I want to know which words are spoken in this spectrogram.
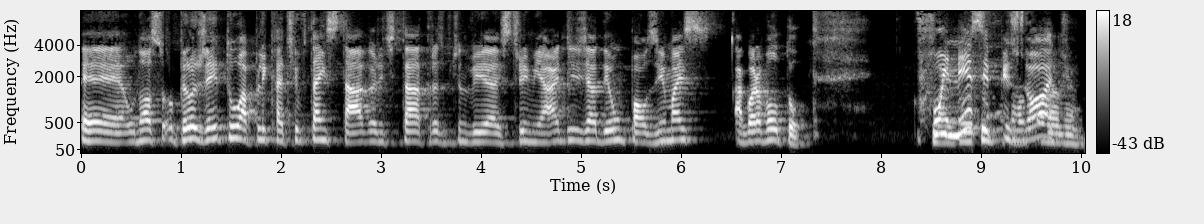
é, o nosso, pelo jeito o aplicativo está instável, a gente está transmitindo via StreamYard e já deu um pauzinho, mas agora voltou. Foi Mas nesse você- episódio,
